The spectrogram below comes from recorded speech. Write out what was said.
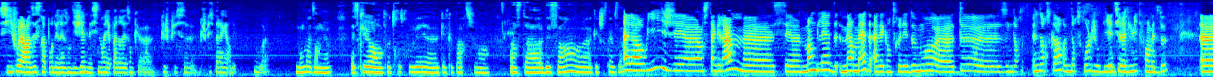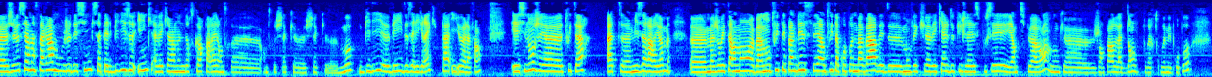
Euh, s'il faut la raser, ce sera pour des raisons d'hygiène, mais sinon, il n'y a pas de raison que, que, je puisse, que je puisse pas la garder. voilà. Bon, bah tant mieux. Est-ce qu'on peut te retrouver euh, quelque part sur Insta dessin ou euh, quelque chose comme ça? Alors oui, j'ai euh, Instagram, c'est Mangled Mermaid avec entre les deux mots deux underscore, underscroll, j'ai oublié, tiré du 8, faut en mettre deux. Euh, j'ai aussi un Instagram où je dessine qui s'appelle Billy the Ink avec un underscore pareil entre euh, entre chaque euh, chaque mot. Billy B I 2 L Y, pas I E à la fin. Et sinon j'ai Twitter at Miserarium. majoritairement, bah, mon tweet épinglé, c'est un tweet à propos de ma barbe et de mon vécu avec elle depuis que je la laisse pousser et un petit peu avant. Donc j'en parle là-dedans, vous pourrez retrouver mes propos.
